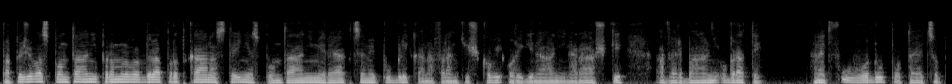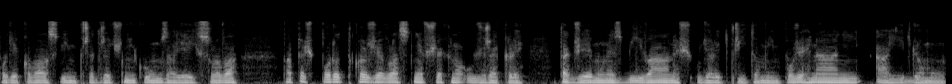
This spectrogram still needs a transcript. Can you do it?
Papežova spontánní promluva byla protkána stejně spontánními reakcemi publika na Františkovi originální narážky a verbální obraty. Hned v úvodu, po té, co poděkoval svým předřečníkům za jejich slova, papež podotkl, že vlastně všechno už řekli, takže jemu nezbývá, než udělit přítomným požehnání a jít domů.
